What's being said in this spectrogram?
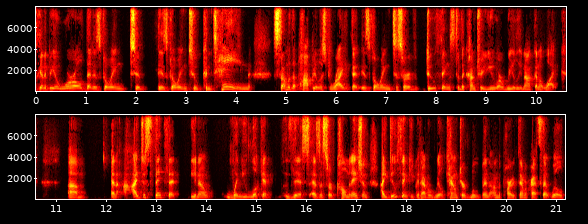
going to be a world that is going to is going to contain some of the populist right that is going to sort of do things to the country you are really not going to like um, and i just think that you know when you look at this as a sort of culmination, I do think you could have a real counter movement on the part of Democrats that will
